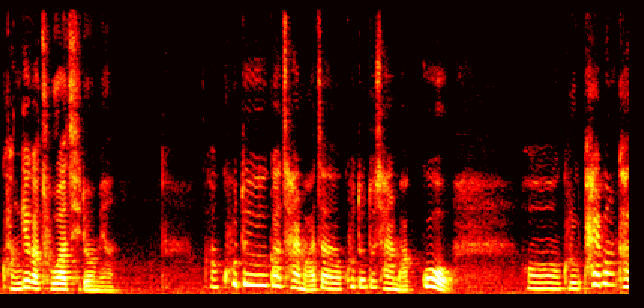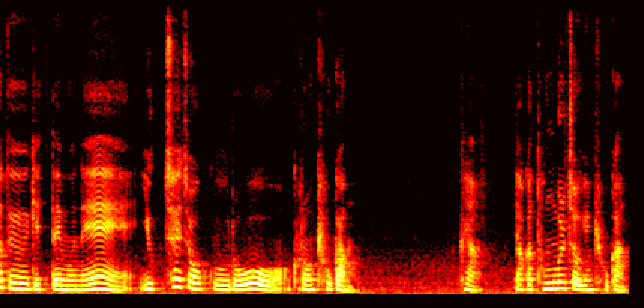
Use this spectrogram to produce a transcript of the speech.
관계가 좋아지려면. 그냥 코드가 잘 맞아요. 코드도 잘 맞고, 어, 그리고 8번 카드이기 때문에 육체적으로 그런 교감. 그냥 약간 동물적인 교감.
